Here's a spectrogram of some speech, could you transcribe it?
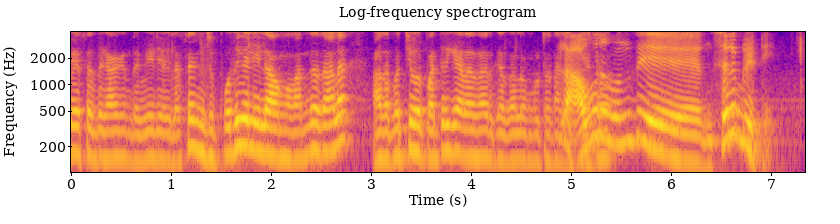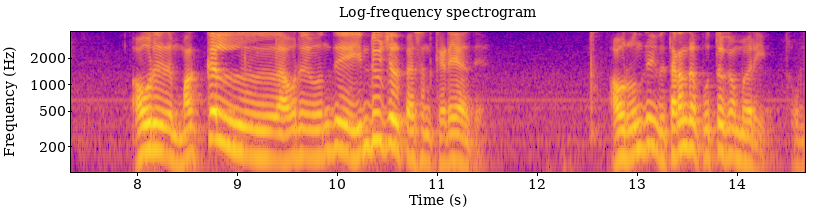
பேசுறதுக்காக இந்த வீடியோ இல்லை சார் இன்று பொதுவெளியில் அவங்க வந்ததால் அதை பற்றி ஒரு பத்திரிகையாளராக இருக்கிறதால உங்கள்கிட்ட இல்லை அவர் வந்து செலிப்ரிட்டி அவர் மக்கள் அவர் வந்து இண்டிவிஜுவல் பேஷன் கிடையாது. அவர் வந்து இது திறந்த புத்தகம் மாதிரி. ஒரு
